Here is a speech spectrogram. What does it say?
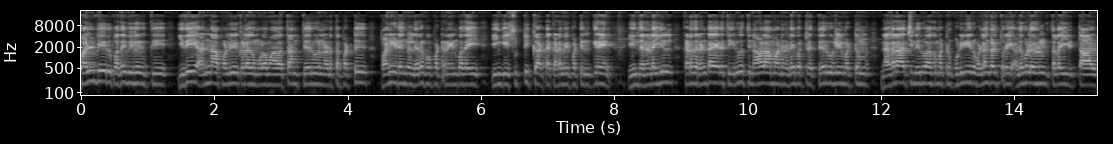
பல்வேறு பதவிகளுக்கு இதே அண்ணா பல்கலைக்கழகம் மூலமாகத்தான் தேர்வுகள் நடத்தப்பட்டு பணியிடங்கள் நிரப்பப்பட்டன என்பதை இங்கே சுட்டிக்காட்ட கடமைப்பட்டிருக்கிறேன். இந்த நிலையில் கடந்த ரெண்டாயிரத்தி இருபத்தி நாலாம் ஆண்டு நடைபெற்ற தேர்வுகளில் மட்டும் நகராட்சி நிர்வாகம் மற்றும் குடிநீர் வழங்கல் துறை அலுவலர்கள் தலையிட்டால்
